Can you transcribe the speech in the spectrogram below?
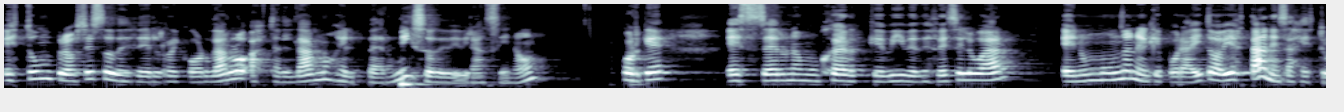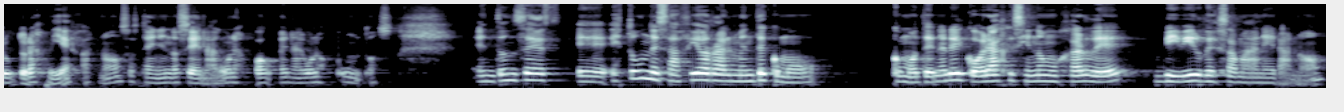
es todo un proceso desde el recordarlo hasta el darnos el permiso de vivir así, ¿no? Porque es ser una mujer que vive desde ese lugar en un mundo en el que por ahí todavía están esas estructuras viejas, ¿no? Sosteniéndose en, algunas, en algunos puntos. Entonces, eh, es todo un desafío realmente como, como tener el coraje siendo mujer de vivir de esa manera, ¿no?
